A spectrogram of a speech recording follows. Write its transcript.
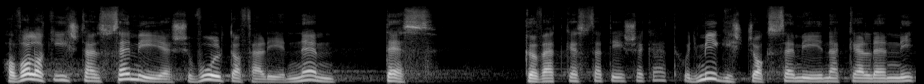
ha valaki Isten személyes volta felé nem tesz következtetéseket, hogy mégiscsak személynek kell lenni,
